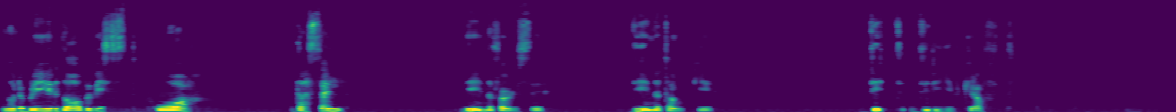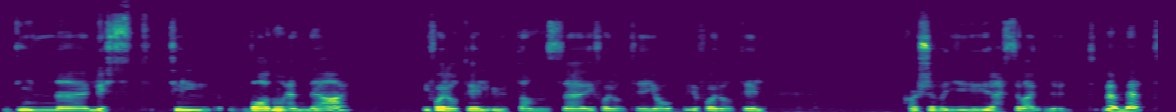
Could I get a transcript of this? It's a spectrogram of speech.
når du blir da bevisst på deg selv, dine følelser, dine tanker, ditt drivkraft. Din eh, lyst til hva nå enn det er. I forhold til utdannelse, i forhold til jobb, i forhold til Kanskje reise verden rundt. Hvem vet?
